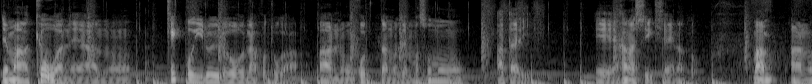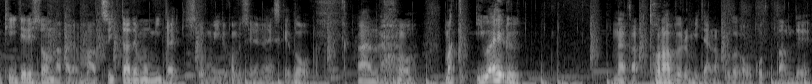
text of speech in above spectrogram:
で、まあ、今日はね、あの、結構いろいろなことがあの起こったので、まあ、その辺り、えー、話していきたいなと。まあ、あの聞いてる人の中でも、まあ、ツイッターでも見た人もいるかもしれないですけどあの、まあ、いわゆるなんかトラブルみたいなことが起こったんで、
